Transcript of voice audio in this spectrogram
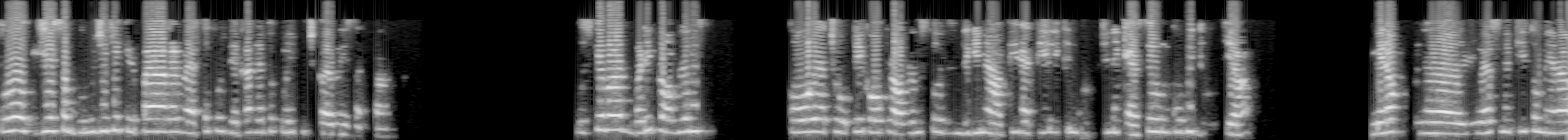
तो ये सब गुरु जी की कृपा है, अगर वैसे कुछ देखा जाए तो कोई कुछ कर नहीं सकता। उसके बाद बड़ी प्रॉब्लम्स को या छोटी को प्रॉब्लम्स तो ज़िंदगी में आती रहती है, लेकिन गुरु जी ने कैसे उनको भी दूर किया? मेरा यूएस में थी तो मेरा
